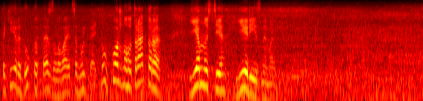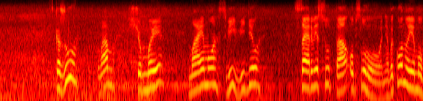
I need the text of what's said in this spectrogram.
в такий редуктор теж заливається 0,5. Ну, в кожного трактора ємності є різними. Скажу вам, що ми маємо свій відділ сервісу та обслуговування. Виконуємо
